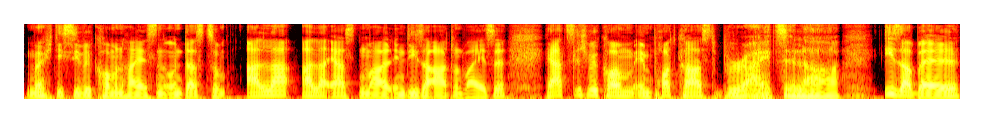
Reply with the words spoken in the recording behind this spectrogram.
möchte ich Sie willkommen heißen und das zum aller, allerersten Mal in dieser Art und Weise. Herzlich willkommen im Podcast Brightzilla, Isabel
